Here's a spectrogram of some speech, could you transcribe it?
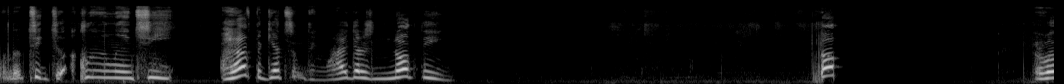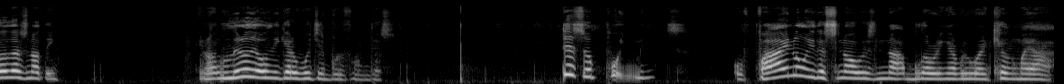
on the TikTok line see. I have to get something, right? There's nothing. Stop. Well, there's nothing. You know, literally only get a witch's brew from this. Disappointment. Oh, finally the snow is not blurring everywhere and killing my eye.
